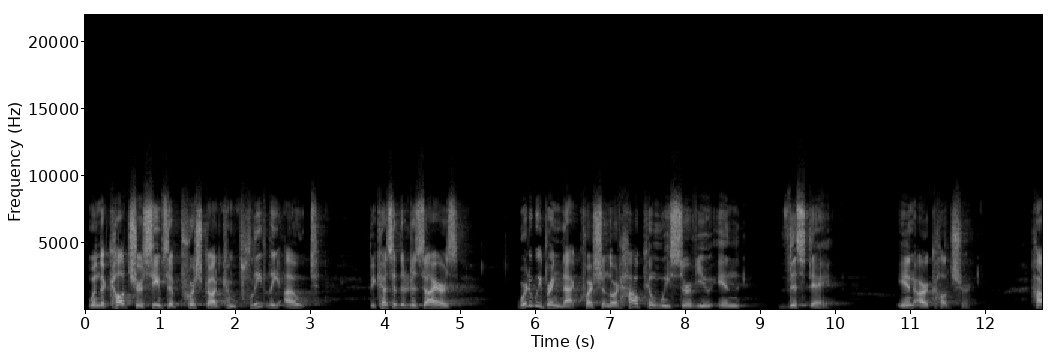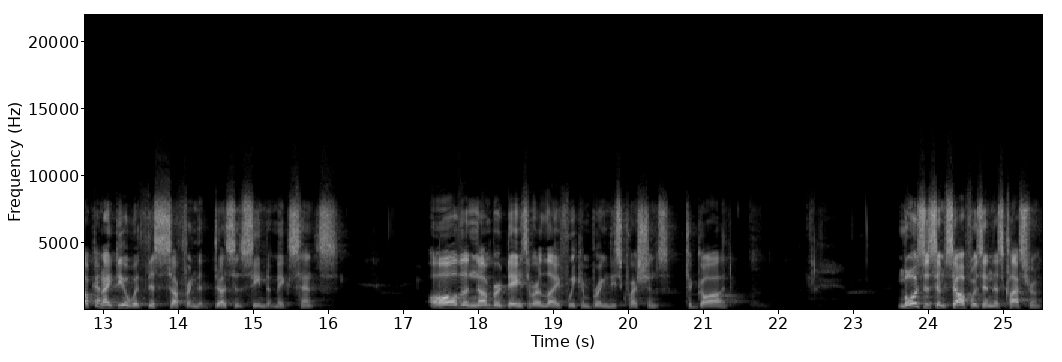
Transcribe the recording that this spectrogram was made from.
When the culture seems to push God completely out because of their desires, where do we bring that question, Lord? How can we serve you in this day? In our culture? How can I deal with this suffering that doesn't seem to make sense? All the numbered days of our life, we can bring these questions to God. Moses himself was in this classroom.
